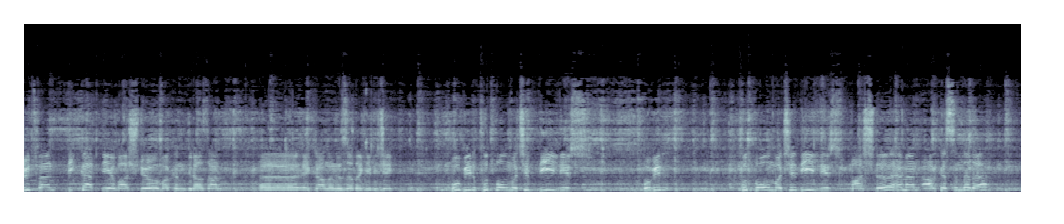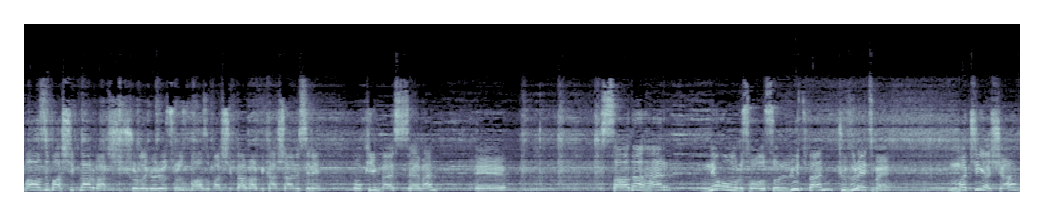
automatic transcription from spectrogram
Lütfen dikkat diye başlıyor. Bakın birazdan e, ekranlarınıza da gelecek. Bu bir futbol maçı değildir. Bu bir futbol maçı değildir başlığı. Hemen arkasında da bazı başlıklar var. Şurada görüyorsunuz bazı başlıklar var. Birkaç tanesini okuyayım ben size hemen. Ee, sahada her ne olursa olsun lütfen küfür etme. Maçı yaşa.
